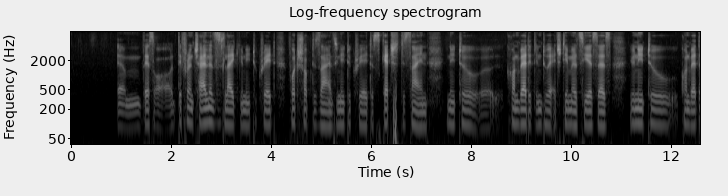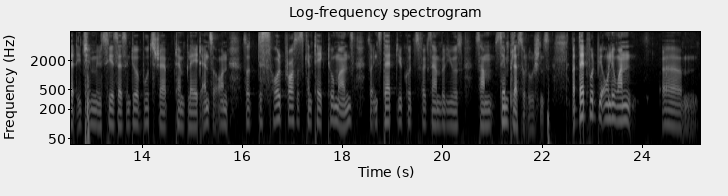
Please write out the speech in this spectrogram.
um, there's different challenges like you need to create Photoshop designs, you need to create a sketch design, you need to uh, convert it into a HTML CSS, you need to convert that HTML CSS into a bootstrap template and so on. So this whole process can take two months. So instead you could for example use some simpler solutions. But that would be only one um,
